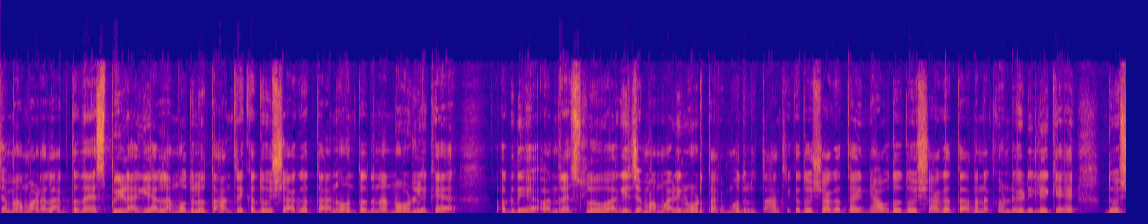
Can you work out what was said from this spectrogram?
ಜಮಾ ಮಾಡಲಾಗ್ತದೆ. ಸ್ಪೀಡಾಗಿ ಎಲ್ಲ ಮೊದಲು ತಾಂತ್ರಿಕ ದೋಷ ಆಗುತ್ತಾ ಅನ್ನುವಂಥದ್ದನ್ನು ನೋಡಲಿಕ್ಕೆ ಅಗದಿ, ಅಂದರೆ ಸ್ಲೋ ಆಗಿ ಜಮಾ ಮಾಡಿ ನೋಡ್ತಾರೆ. ಮೊದಲು ತಾಂತ್ರಿಕ ದೋಷ ಆಗುತ್ತಾ, ಇನ್ಯಾವುದೋ ದೋಷ ಆಗುತ್ತಾ ಅದನ್ನು ಕಂಡು ಹಿಡಿಲಿಕ್ಕೆ ದೋಷ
